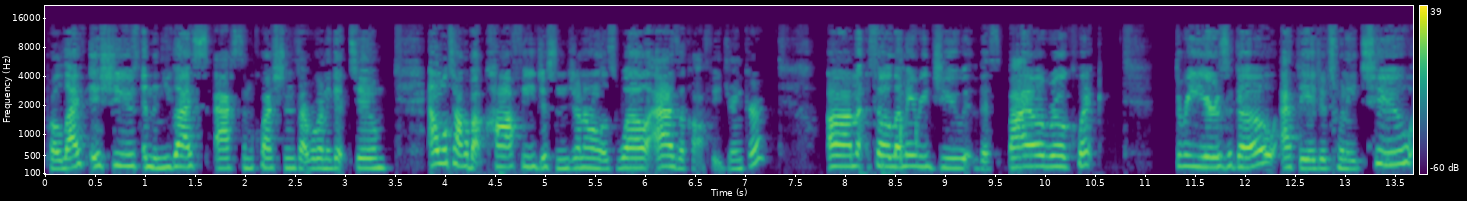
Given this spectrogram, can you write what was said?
pro life issues, and then you guys ask some questions that we're going to get to, and we'll talk about coffee just in general as well as a coffee drinker. Um, so let me read you this bio real quick. Three years ago, at the age of 22,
